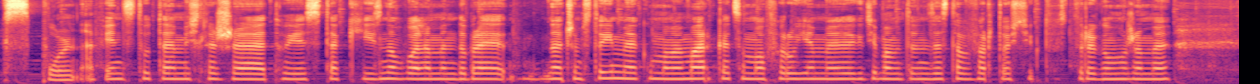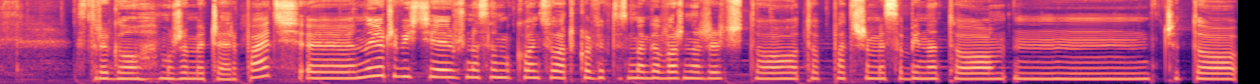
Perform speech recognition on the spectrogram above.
wspólne. Więc tutaj myślę, że to jest taki znowu element dobre, na czym stoimy, jaką mamy markę, co my oferujemy, gdzie mamy ten zestaw wartości, z którego możemy z którego możemy czerpać. E, no i oczywiście już na samym końcu, aczkolwiek to jest mega ważna rzecz, to, to patrzymy sobie na to, mm, czy to,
